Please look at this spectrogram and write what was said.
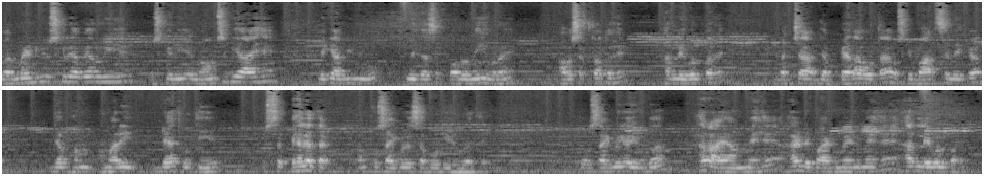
गवर्नमेंट भी उसके लिए अवेयर हुई है, उसके लिए नॉर्म्स भी आए हैं, लेकिन अभी भी वो पूरी तरह से फॉलो नहीं हो रहे हैं। आवश्यकता तो है, हर लेवल पर है। बच्चा जब पैदा होता है, उसके बाद से लेकर जब हम, हमारी डेथ होती है, उससे पहले तक हमको साइकोलॉजी सपोर्ट की ज़रूरत है। तो साइकोलॉजी का योगदान हर आयाम में है, हर डिपार्टमेंट में है, हर लेवल पर है।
